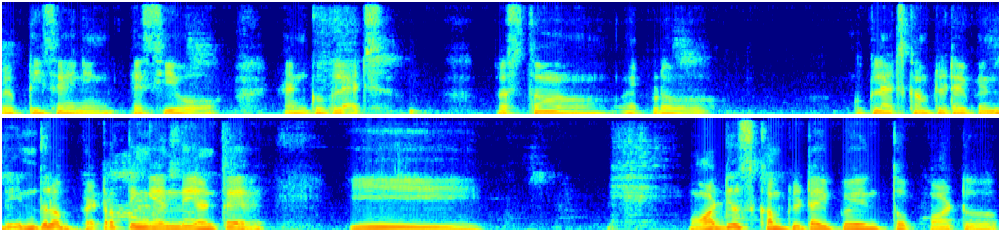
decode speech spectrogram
Web designing SEO and Google ads ప్రస్తుతం ఇప్పుడు గూగుల్ కంప్లీట్ అయిపోయింది. ఇందులో బెటర్ థింగ్ ఏంది అంటే ఈ మాడ్యూల్స్ కంప్లీట్ అయిపోయినతో పాటు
